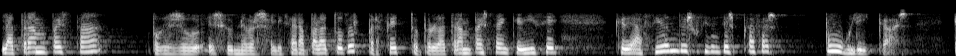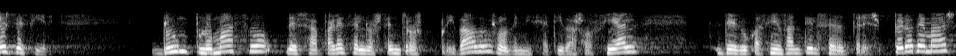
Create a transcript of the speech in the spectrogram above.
la trampa está, porque es universalizar para todos, perfecto, pero la trampa está en que dice creación de suficientes plazas públicas. Es decir, de un plumazo desaparecen los centros privados o de iniciativa social de educación infantil 03. Pero además,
